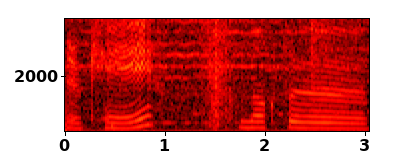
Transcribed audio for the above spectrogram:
Okay. Logbook.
